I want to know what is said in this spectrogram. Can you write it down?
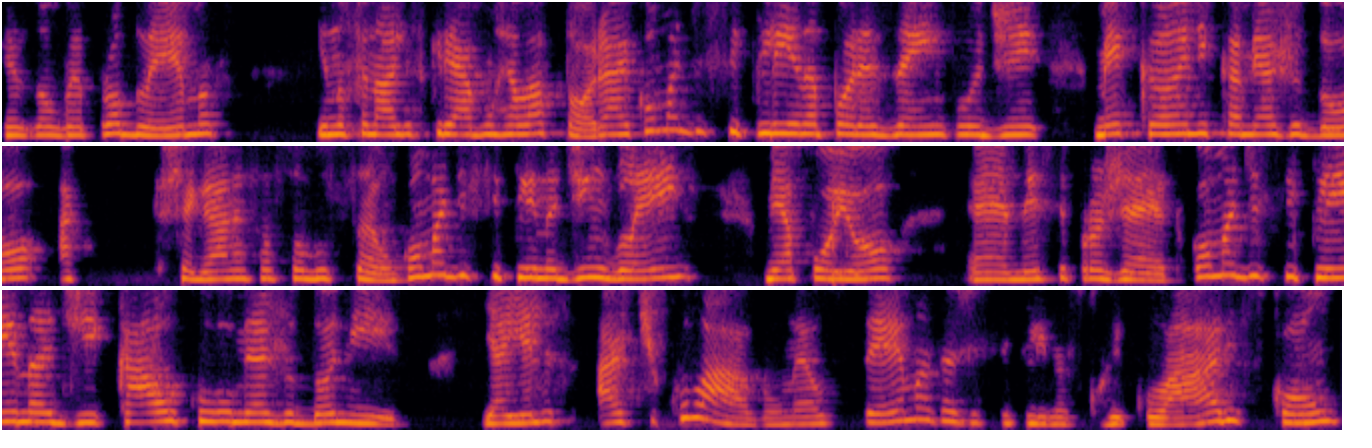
resolver problemas e no final eles criavam um relatório. Ah, como a disciplina, por exemplo, de mecânica me ajudou a chegar nessa solução? Como a disciplina de inglês me apoiou é, nesse projeto? Como a disciplina de cálculo me ajudou nisso? E aí eles articulavam né, os temas as disciplinas curriculares com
